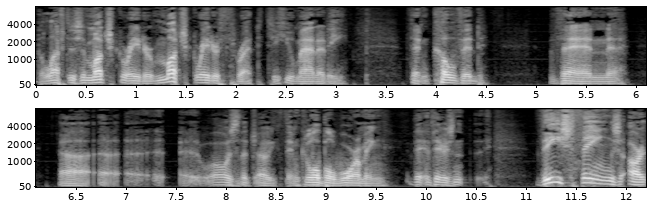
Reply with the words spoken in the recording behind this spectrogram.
The left is a much greater, much greater threat to humanity than COVID, than uh, uh, uh what was the uh, than global warming. There's these things are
